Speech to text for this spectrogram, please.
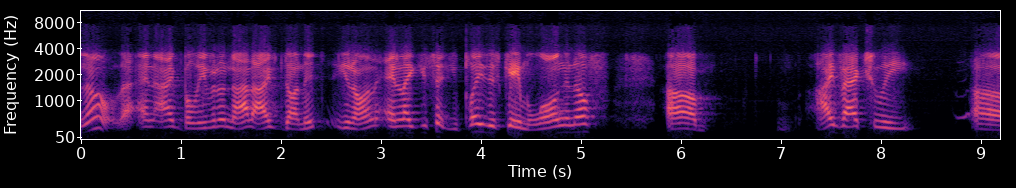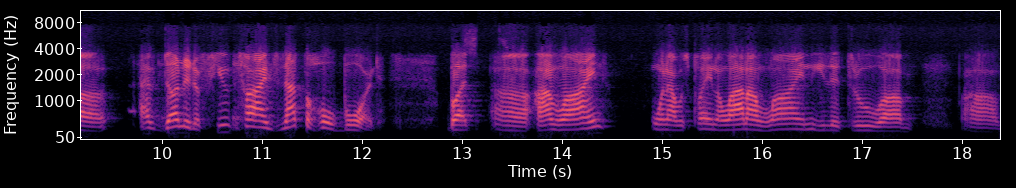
No, and I believe it or not, I've done it, you know, and like you said, you play this game long enough. Um, I've actually, uh, I've done it a few times, not the whole board, but uh, online when I was playing a lot online, either through um, um,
